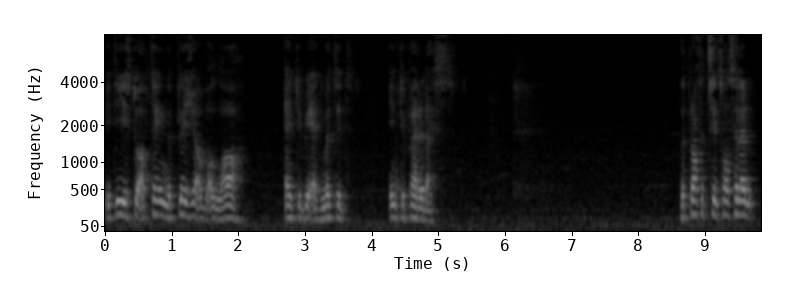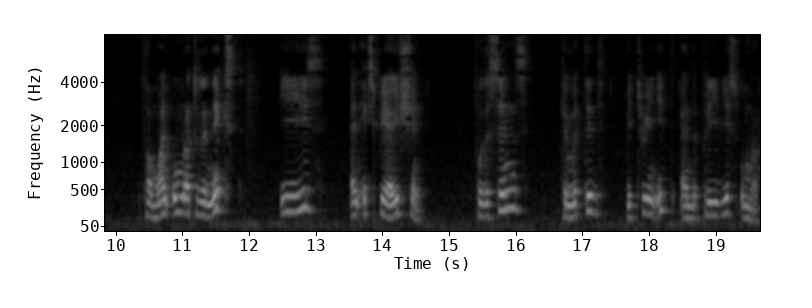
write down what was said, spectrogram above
It is to obtain the pleasure of Allah and to be admitted into paradise. the Prophet ﷺ from one umrah to the next is an expiation for the sins committed between it and the previous umrah.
